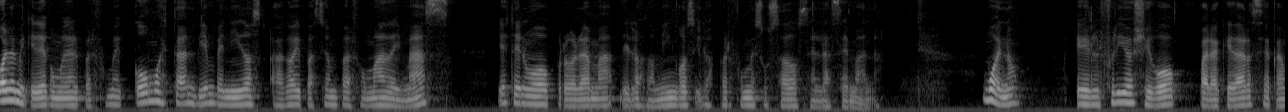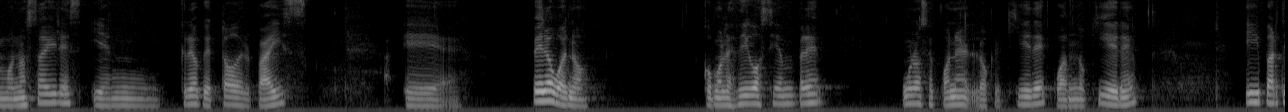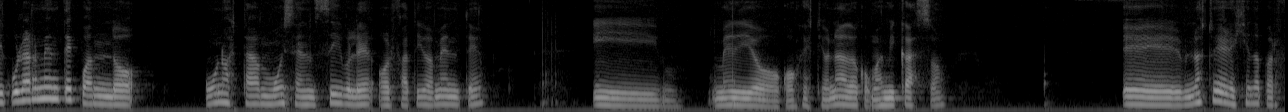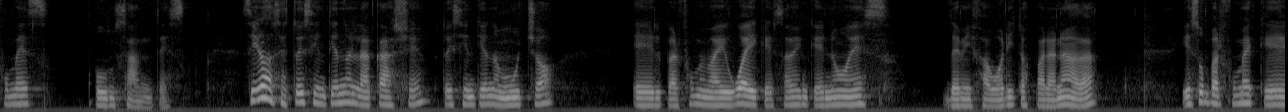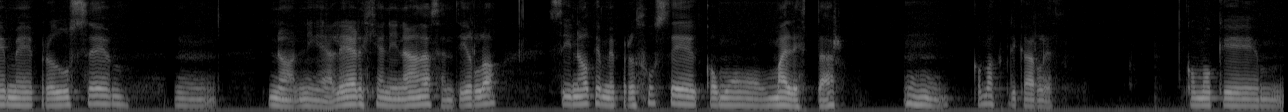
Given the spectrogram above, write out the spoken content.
Hola mi querida comunidad del perfume, ¿cómo están? Bienvenidos a Gaby Pasión Perfumada y más y este nuevo programa de los domingos y los perfumes usados en la semana. Bueno, el frío llegó para quedarse acá en Buenos Aires y en creo que todo el país. Eh, pero bueno, como les digo siempre, uno se pone lo que quiere cuando quiere y particularmente cuando uno está muy sensible olfativamente y medio congestionado, como es mi caso, eh, no estoy eligiendo perfumes punzantes. Si los estoy sintiendo en la calle, estoy sintiendo mucho el perfume My Way, que saben que no es de mis favoritos para nada. Y es un perfume que me produce, mm, no, ni alergia ni nada sentirlo sino que me produce como un malestar. Mm, ¿Cómo explicarles? Como que mm,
